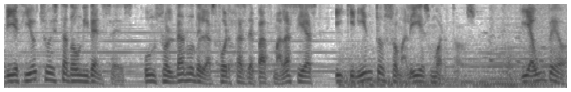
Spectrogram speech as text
18 estadounidenses, un soldado de las fuerzas de paz malasias y 500 somalíes muertos. Y aún peor,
